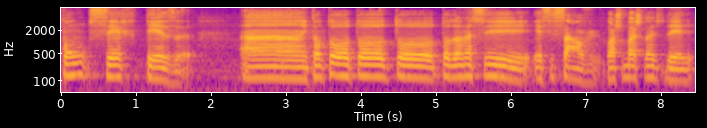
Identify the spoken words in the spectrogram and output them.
com certeza. Ah, então tô, tô, tô, tô dando esse, esse salve. Gosto bastante dele.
